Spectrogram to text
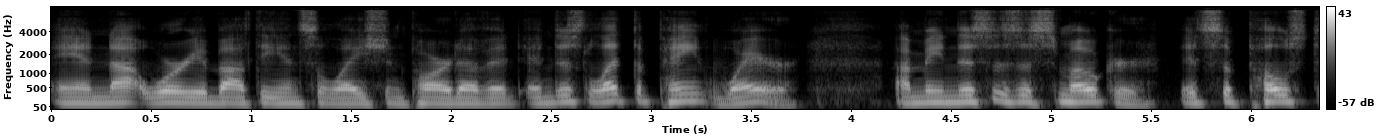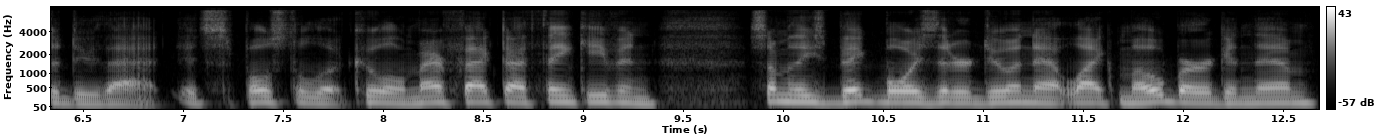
and not worry about the insulation part of it and just let the paint wear. I mean, this is a smoker. It's supposed to do that. It's supposed to look cool. matter of fact, I think even some of these big boys that are doing that, like Moberg and them,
